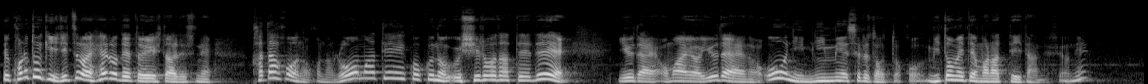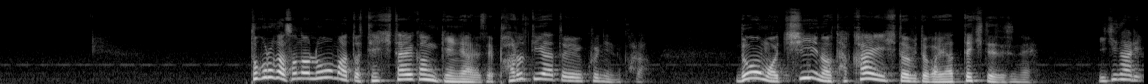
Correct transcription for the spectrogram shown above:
でこの時、実はヘロデという人はですね、片方のこのローマ帝国の後ろ盾で、ユダヤ、お前をユダヤの王に任命するぞとこう認めてもらっていたんですよね。ところがそのローマと敵対関係にあるですね、パルティアという国から、どうも地位の高い人々がやってきてですね、いきなり、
